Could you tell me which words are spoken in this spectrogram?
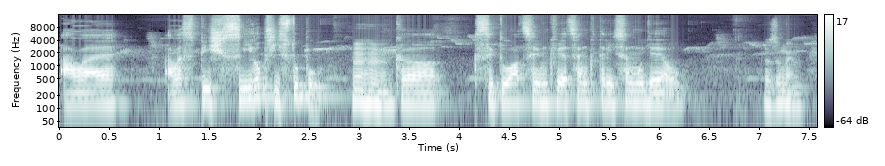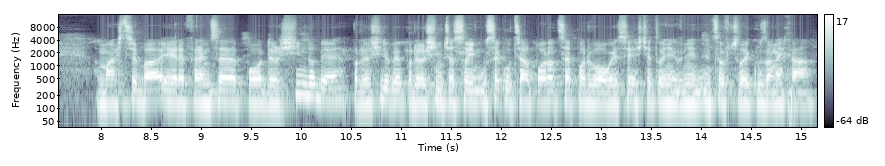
ale, ale spíš svýho přístupu mm-hmm. k, k situacím, k věcem, které se mu dějou. Rozumím. A máš třeba i reference po delším době, po delší době, po delším časovém úseku, třeba po roce, po dvou, jestli ještě to něco v člověku zanechá?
